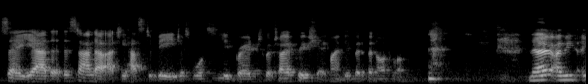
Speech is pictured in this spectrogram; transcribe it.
So, yeah, the, the standout actually has to be just Waterloo Bridge, which I appreciate might be a bit of an odd one. No, I mean uh,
